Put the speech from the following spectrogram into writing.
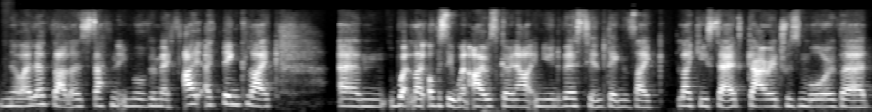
No i love that. There's definitely more of a mix. I i think like um what like obviously when i was going out in university and things like like you said garage was more of a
